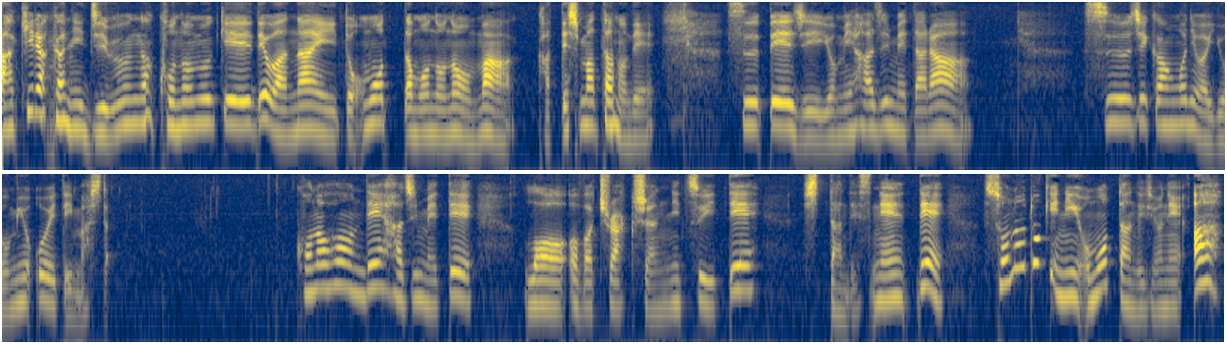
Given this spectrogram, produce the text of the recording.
明らかに自分が好む系ではないと思ったもののまあ買ってしまったので数ページ読み始めたら数時間後には読み終えていました。この本で初めて Law of Attraction について知ったんですね。でその時に思ったんですよね。あ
